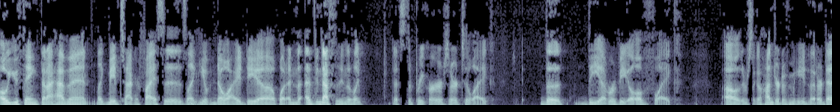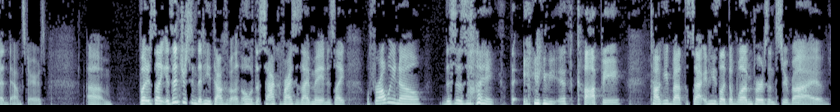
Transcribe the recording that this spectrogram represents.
oh, you think that I haven't like made sacrifices, like you have no idea what, and I think that's the thing that's like that's the precursor to like the the uh, reveal of like, oh, there's like a hundred of me that are dead downstairs. Um, but it's like it's interesting that he talks about like, oh, the sacrifices I made. And it's like, well, for all we know, this is like the 80th copy talking about the sac. And he's like the one person to survive,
